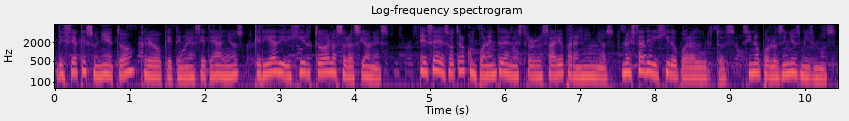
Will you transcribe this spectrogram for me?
Decía que su nieto, creo que tenía siete años, quería dirigir todas las oraciones. Ese es otro componente de nuestro rosario para niños. No está dirigido por adultos, sino por los niños mismos.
